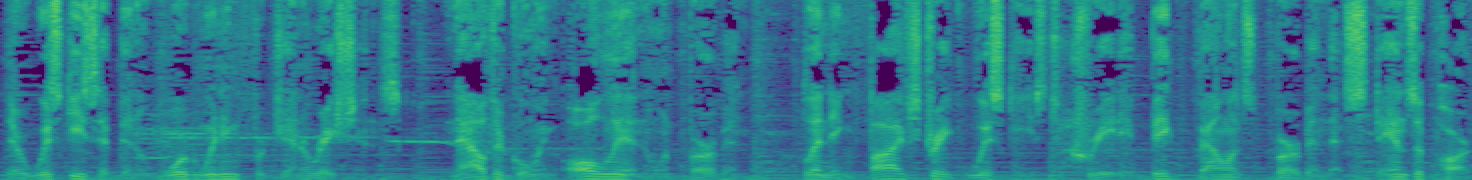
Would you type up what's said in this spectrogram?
Their whiskeys have been award winning for generations. Now they're going all in on bourbon, blending five straight whiskeys to create a big balanced bourbon that stands apart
